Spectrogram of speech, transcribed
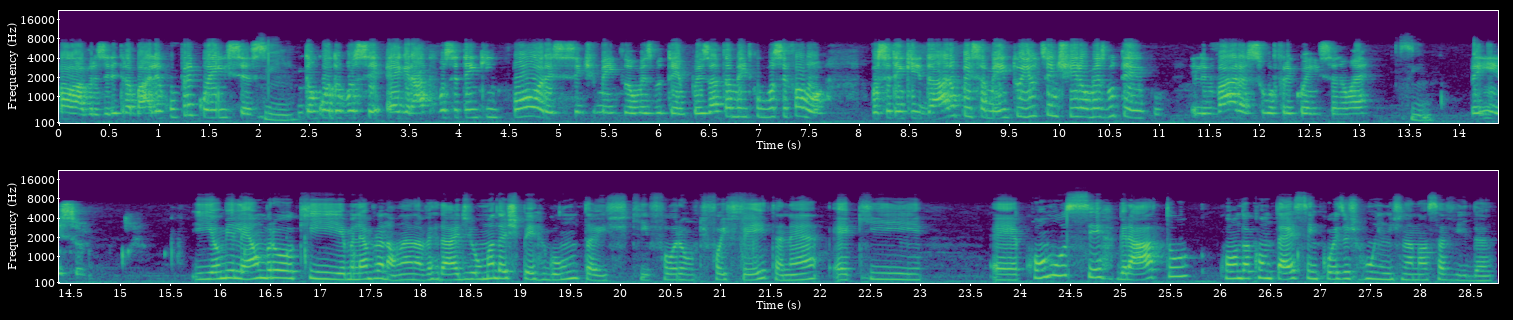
palavras, ele trabalha com frequências. Sim, Então, quando você é grato, você tem que impor esse sentimento ao mesmo tempo, exatamente como você falou. Você tem que dar o pensamento e o sentir ao mesmo tempo, elevar a sua frequência, não é? sim. Bem isso. E eu me lembro que, eu me lembro não, né? Na verdade, uma das perguntas que foram, que foi feita, né, é que é como ser grato quando acontecem coisas ruins na nossa vida,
